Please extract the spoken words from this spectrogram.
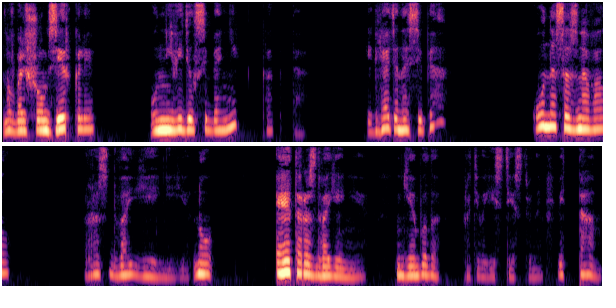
но в большом зеркале он не видел себя никогда и, глядя на себя, он осознавал раздвоение. Но это раздвоение не было противоестественным, ведь там,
